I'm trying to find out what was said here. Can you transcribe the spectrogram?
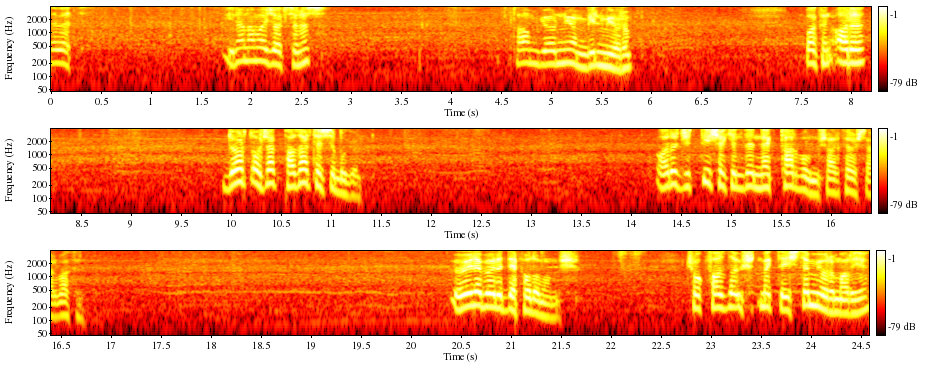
Evet. İnanamayacaksınız. Tam görünüyor mu bilmiyorum. Bakın arı 4 Ocak pazartesi bugün. Arı ciddi şekilde nektar bulmuş arkadaşlar bakın. Öyle böyle depolamamış. Çok fazla üşütmek de istemiyorum arıyı.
